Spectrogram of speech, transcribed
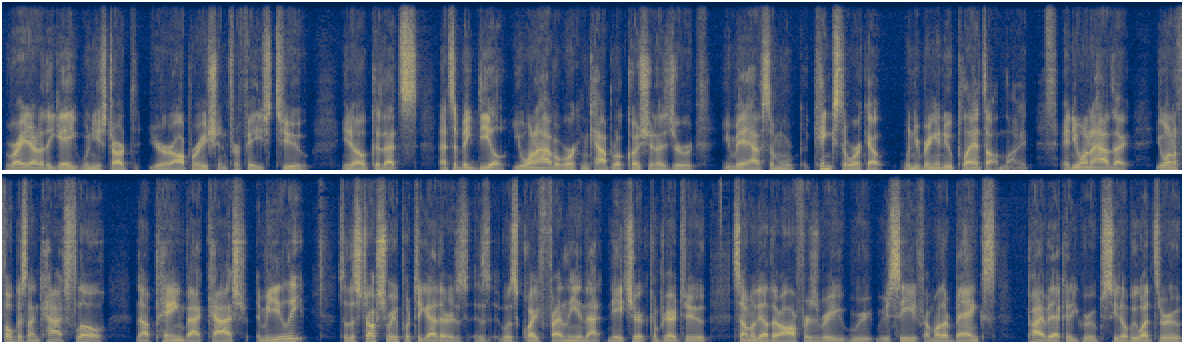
right out of the gate when you start your operation for phase two. You know, because that's that's a big deal. You want to have a working capital cushion as you're you may have some kinks to work out when you bring a new plant online, and you want to have that. You want to focus on cash flow not paying back cash immediately. So the structure we put together is, is was quite friendly in that nature compared to some of the other offers we, we received from other banks, private equity groups. You know, we went through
